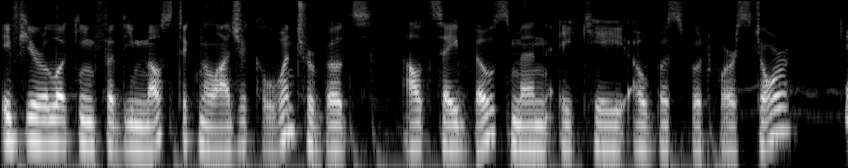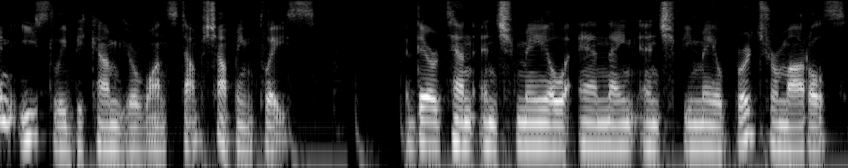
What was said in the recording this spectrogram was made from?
If you're looking for the most technological winter boots, I'd say Bozeman aka Oboz Footwear Store can easily become your one-stop shopping place. Their 10-inch male and 9-inch female Bridger models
